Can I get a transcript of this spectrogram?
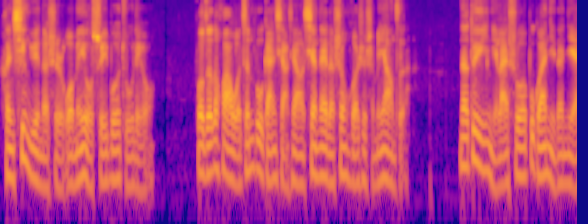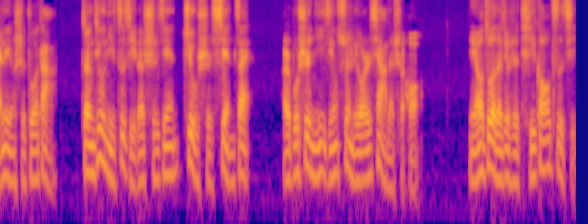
很幸运的是我没有随波逐流，否则的话，我真不敢想象现在的生活是什么样子。那对于你来说，不管你的年龄是多大，拯救你自己的时间就是现在，而不是你已经顺流而下的时候。你要做的就是提高自己，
